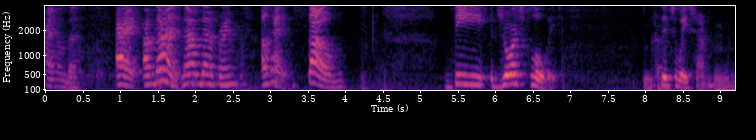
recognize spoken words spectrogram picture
All right, I'm done. All right, I'm done. Now I'm done, friend. Okay, so the George Floyd Okay. situation. Mm-hmm.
